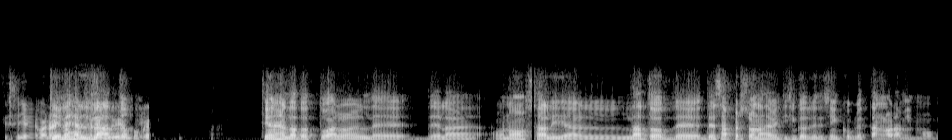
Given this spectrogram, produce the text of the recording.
que se llevan ¿Tienes el dato? ¿Tienes el dato actual o el de, la o no salía el dato de, esas personas de 25 a 35 que están ahora mismo?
